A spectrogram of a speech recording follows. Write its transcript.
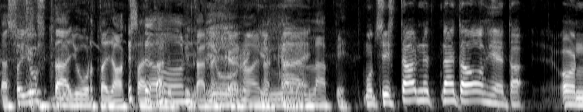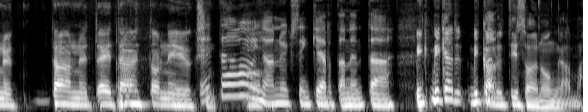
Tässä on just tää juurta jaksaa, jota On. nyt pitää näköjään aina käydä läpi. Mutta siis tää on nyt näitä ohjeita on nyt, tää on nyt, ei tää nyt ole niin yksin. Ei tämä ole ihan yksinkertainen tämä. Mik- Mikä, mikä on nyt isoin ongelma?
